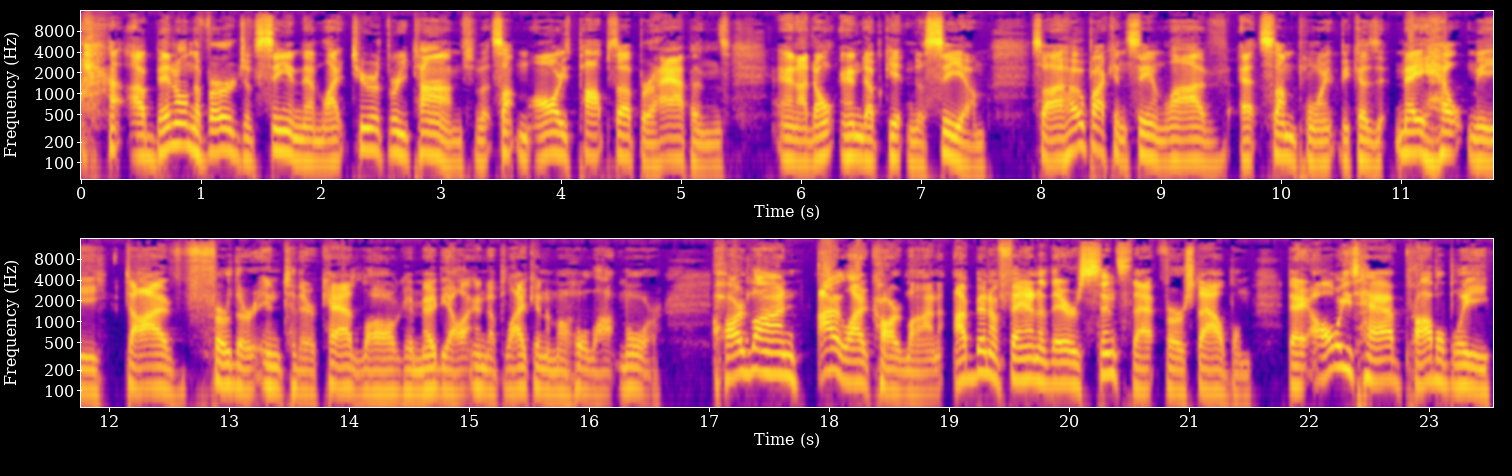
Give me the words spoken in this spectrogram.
I've been on the verge of seeing them like two or three times, but something always pops up or happens and I don't end up getting to see them. So I hope I can see them live at some point because it may help me dive further into their catalog and maybe I'll end up liking them a whole lot more. Hardline, I like Hardline. I've been a fan of theirs since that first album. They always have probably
